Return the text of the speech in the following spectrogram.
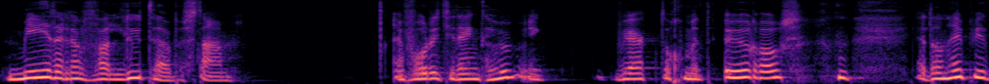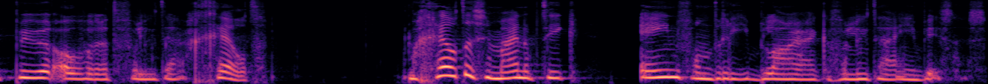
meerdere valuta bestaan. En voordat je denkt, huh, ik werk toch met euro's, ja, dan heb je het puur over het valuta geld. Maar geld is in mijn optiek één van drie belangrijke valuta in je business.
